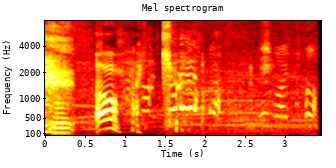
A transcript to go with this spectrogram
Oh my gosh. Oh my god.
